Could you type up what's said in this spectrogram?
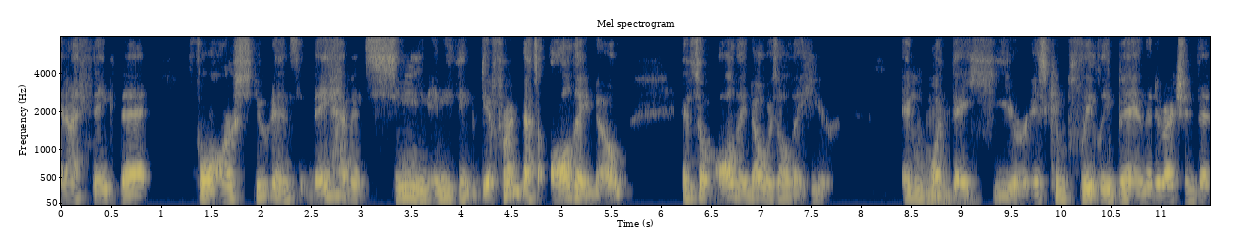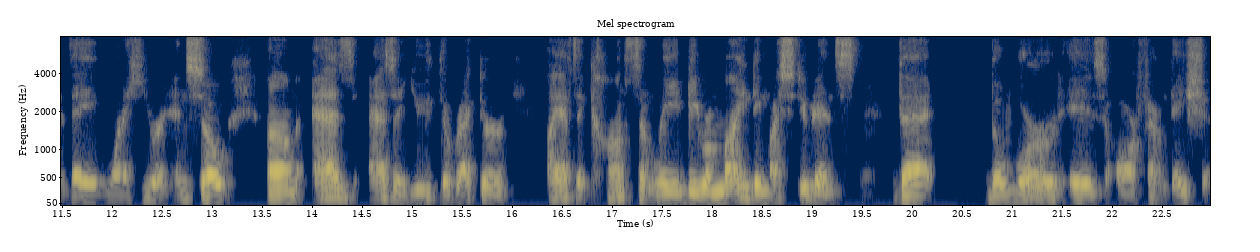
and i think that for our students they haven't seen anything different that's all they know and so all they know is all they hear and mm what they hear is completely bent in the direction that they want to hear it. And so um, as as a youth director i have to constantly be reminding my students that the word is our foundation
